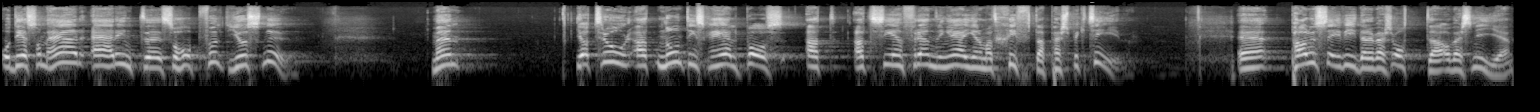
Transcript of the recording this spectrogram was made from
Och det som är, är inte så hoppfullt just nu. Men jag tror att någonting ska hjälpa oss att, att se en förändring är genom att skifta perspektiv. Eh, Paulus säger vidare i vers 8 och vers 9.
